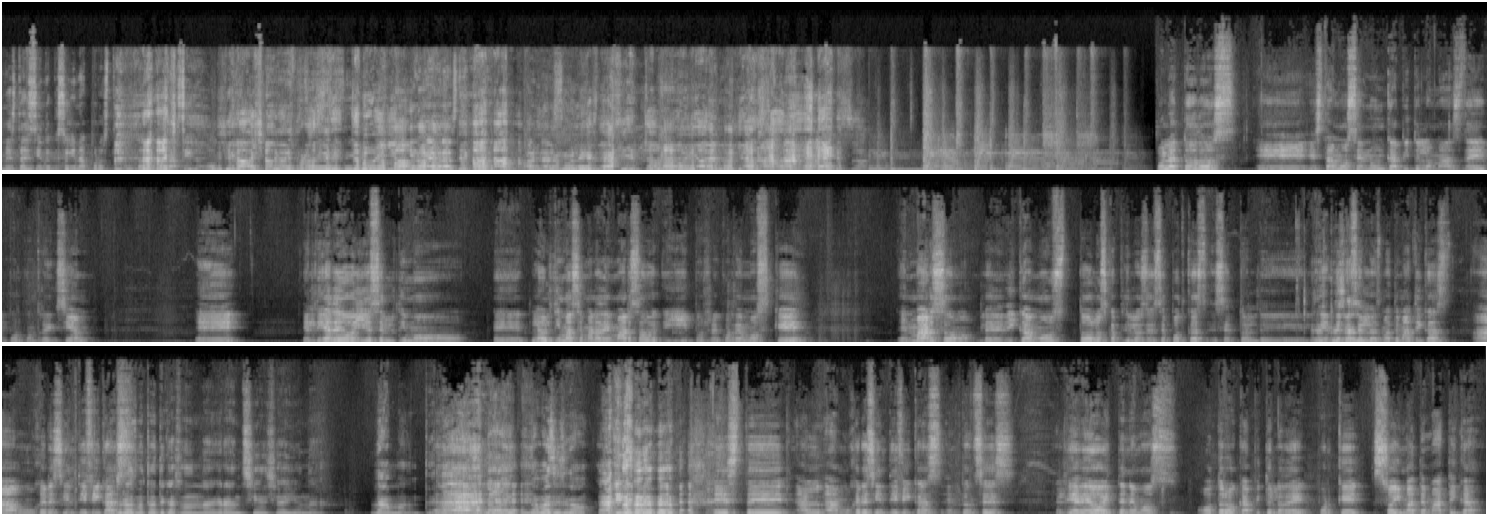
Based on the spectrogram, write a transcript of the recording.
¿Me está diciendo que soy una prostituta de Brasil? ¿O qué? Yo, yo me prostituyo. Yo me mí no me molesta. Me siento muy orgulloso de eso. Hola a todos, eh, estamos en un capítulo más de Por Contradicción. Eh, el día de hoy es el último, eh, la última semana de marzo y pues recordemos que en marzo le dedicamos todos los capítulos de este podcast, excepto el de Especial. Internacional de las Matemáticas, a mujeres científicas. Pero las matemáticas son una gran ciencia y una dama. Ah, nada, nada más eso no. Ah, no. este, a, mujeres científicas. Entonces, el día de hoy tenemos otro capítulo de por qué soy matemática.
